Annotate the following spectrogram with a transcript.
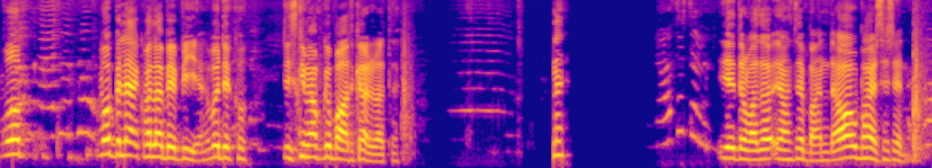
वो वो ब्लैक वाला बेबी है। वो देखो जिसकी मैं आपको बात कर रहा था। ना? ये दरवाज़ा यहाँ से बंद है। आओ बाहर से चले।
